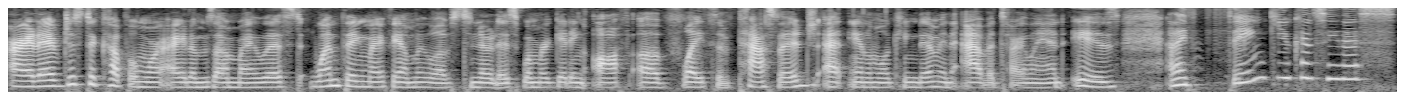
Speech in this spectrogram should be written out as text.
All right, I have just a couple more items on my list. One thing my family loves to notice when we're getting off of flights of passage at Animal Kingdom in Avatar Land is, and I think you can see this.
